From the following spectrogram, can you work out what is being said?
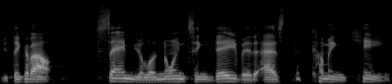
You think about Samuel anointing David as the coming king.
